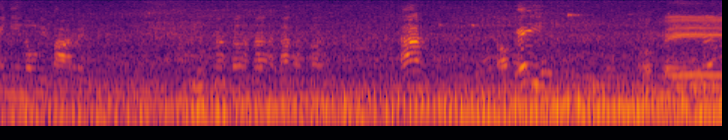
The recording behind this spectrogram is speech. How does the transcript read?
kami ninong ni pare. ha? Okay. Okay.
